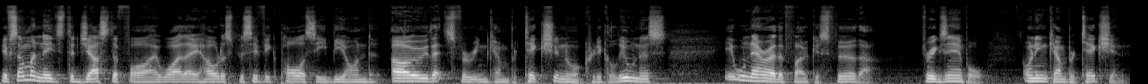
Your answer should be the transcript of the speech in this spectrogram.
If someone needs to justify why they hold a specific policy beyond, oh, that's for income protection or critical illness, it will narrow the focus further. For example, on income protection,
